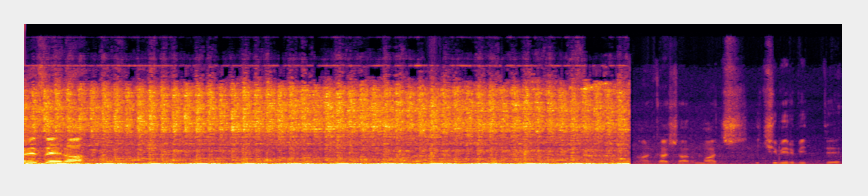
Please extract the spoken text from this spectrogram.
Evet Zehra. Arkadaşlar maç 2-1 bitti.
